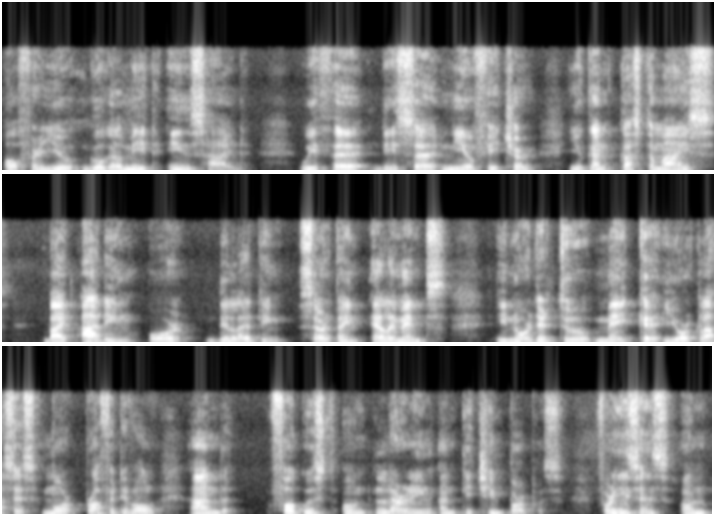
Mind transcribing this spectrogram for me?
offer you Google Meet inside. With uh, this uh, new feature, you can customize by adding or deleting certain elements in order to make uh, your classes more profitable and focused on learning and teaching purpose. For instance, on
